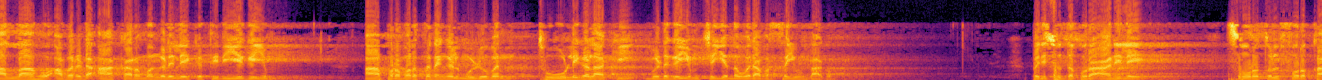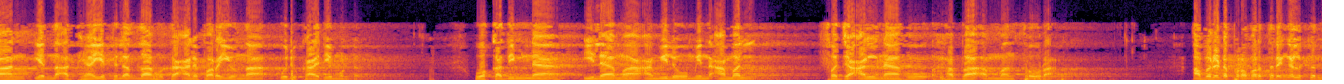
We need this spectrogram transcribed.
അള്ളാഹു അവരുടെ ആ കർമ്മങ്ങളിലേക്ക് തിരിയുകയും ആ പ്രവർത്തനങ്ങൾ മുഴുവൻ ധൂളികളാക്കി വിടുകയും ചെയ്യുന്ന ഒരവസ്ഥയുണ്ടാകും. പരിശുദ്ധ ഖുർആാനിലെ സൂറത്തുൽ ഫുർഖാൻ എന്ന അധ്യായത്തിൽ അള്ളാഹു താല പറയുന്ന ഒരു കാര്യമുണ്ട്. അവരുടെ പ്രവർത്തനങ്ങൾക്ക്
